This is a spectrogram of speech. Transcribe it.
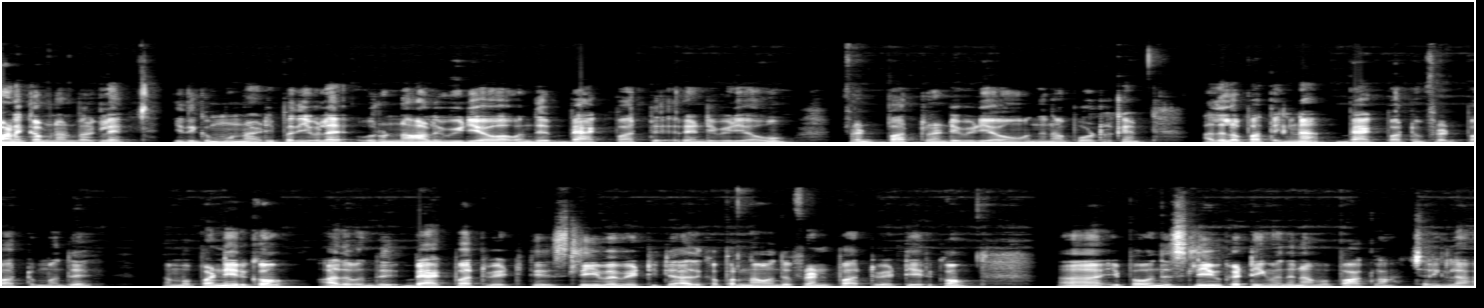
வணக்கம் நண்பர்களே. இதுக்கு முன்னாடி பதிவில் ஒரு நாலு வீடியோவாக வந்து பேக் பார்ட்டு ரெண்டு வீடியோவும் ஃப்ரண்ட் பார்ட் ரெண்டு வீடியோவும் வந்து நான் போட்டிருக்கேன். அதில் பார்த்தீங்கன்னா பேக் பார்ட்டும் ஃப்ரண்ட் பார்ட்டும் வந்து நம்ம பண்ணியிருக்கோம். அதை வந்து பேக் பார்ட் வெட்டிட்டு ஸ்லீவை வெட்டிட்டு அதுக்கப்புறம் தான் வந்து ஃப்ரண்ட் பார்ட் வெட்டியிருக்கோம். இப்போ வந்து ஸ்லீவ் கட்டிங் வந்து நம்ம பார்க்கலாம். சரிங்களா?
